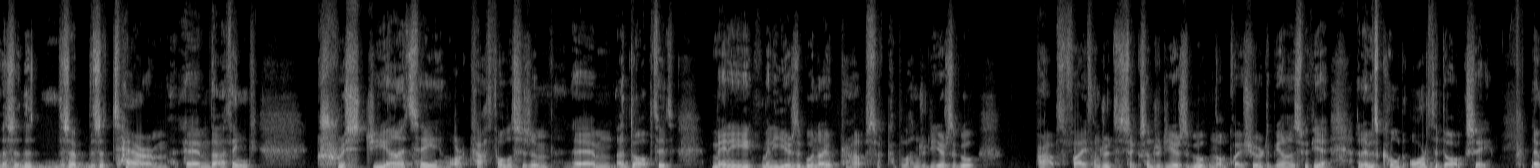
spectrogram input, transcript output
there's a, there's a there's a term um, that I think Christianity or Catholicism um, adopted many many years ago now, perhaps a couple of hundred years ago, perhaps 500, 600 years ago. I'm not quite sure, to be honest with you. And it was called orthodoxy. Now,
